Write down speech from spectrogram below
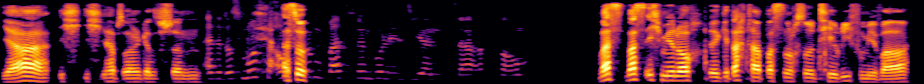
Ja, ich, ich hab's auch nicht ganz verstanden. Also das musste auch Also- irgendwas symbolisieren, dieser Raum. Was, was ich mir noch äh, gedacht habe, was noch so eine Theorie von mir war,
